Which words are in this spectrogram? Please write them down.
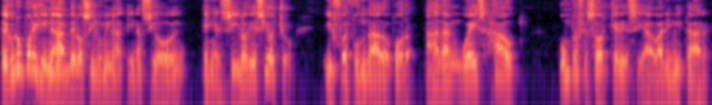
El grupo original de los Illuminati nació en el siglo XVIII y fue fundado por Adam Weishaupt, un profesor que deseaba limitar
